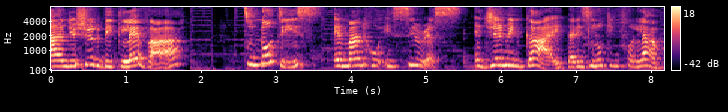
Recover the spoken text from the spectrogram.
And you should be clever to notice a man who is serious, a genuine guy that is looking for love.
